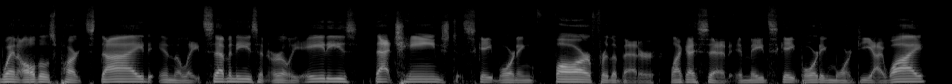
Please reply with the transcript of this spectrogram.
when all those parks died in the late 70s and early 80s, that changed skateboarding far for the better. Like I said, it made skateboarding more DIY.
